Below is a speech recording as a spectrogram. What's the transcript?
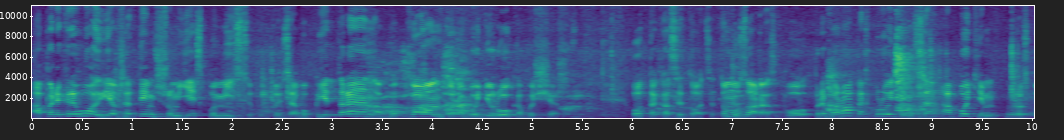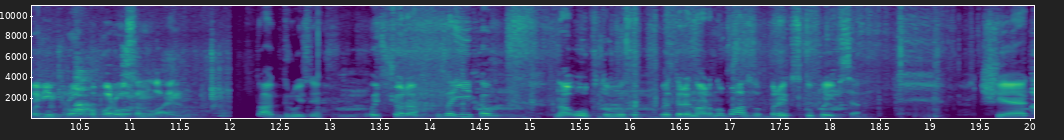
А перекриваю я вже тим, що є по місцю. Тобто або п'єтрен, або кантор, або дюрок, або ще щось. От така ситуація. Тому зараз по препаратах пройдемося, а потім розповім про опороз онлайн. Так, друзі, ось вчора заїхав на оптову ветеринарну базу, прискупився. Чек,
